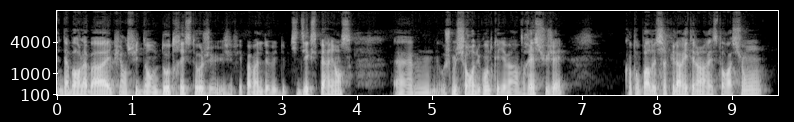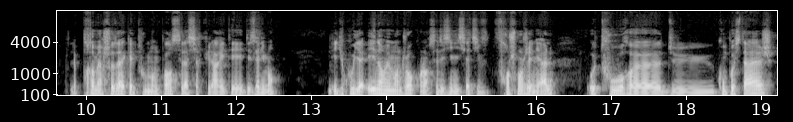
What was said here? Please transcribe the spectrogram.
d'abord là-bas, et puis ensuite dans d'autres restos, j'ai fait pas mal de, de petites expériences euh, où je me suis rendu compte qu'il y avait un vrai sujet. Quand on parle de circularité dans la restauration, la première chose à laquelle tout le monde pense, c'est la circularité des aliments. Et du coup, il y a énormément de gens qui ont lancé des initiatives franchement géniales autour euh, du compostage,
